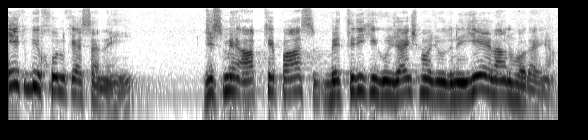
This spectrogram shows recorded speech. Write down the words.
एक भी खुल्क ऐसा नहीं, जिसमें आपके पास बेहतरी की गुंजाइश मौजूद नहीं, ये ऐलान हो रहा है यहाँ।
